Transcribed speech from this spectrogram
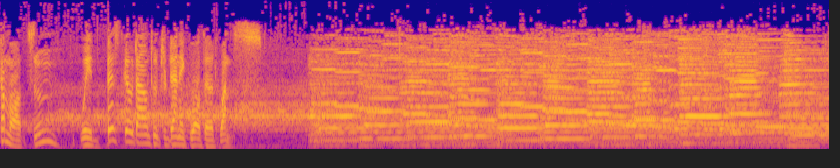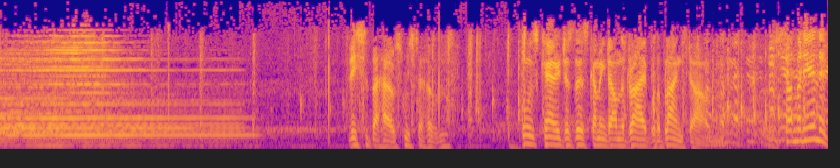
Come, Watson. We'd best go down to Tredannick Water at once. This is the house, Mr. Holmes. Whose carriage is this coming down the drive with the blinds down? There's somebody in it.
